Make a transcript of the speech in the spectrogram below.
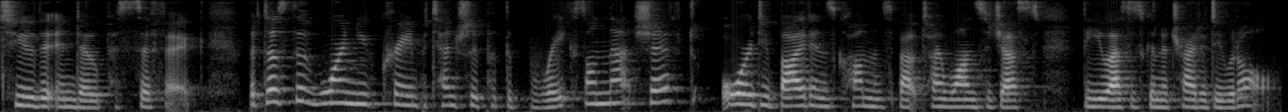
to the Indo Pacific. But does the war in Ukraine potentially put the brakes on that shift? Or do Biden's comments about Taiwan suggest the US is going to try to do it all?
